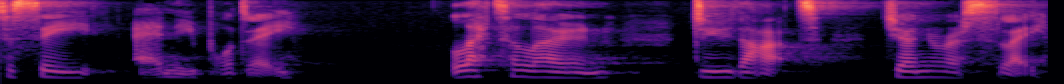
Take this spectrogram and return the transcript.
to see anybody, let alone do that generously.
